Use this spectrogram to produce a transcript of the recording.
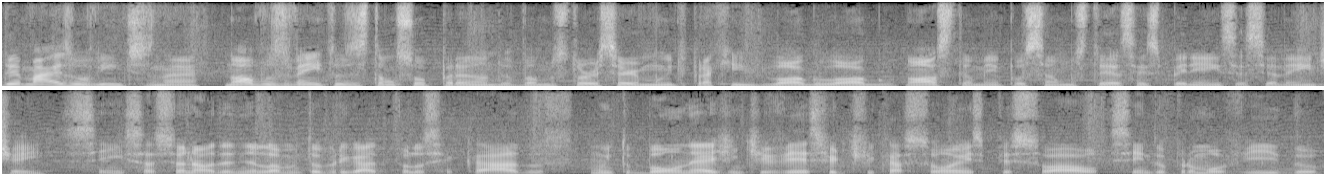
demais ouvintes, né? Novos ventos estão soprando soprando. Vamos torcer muito para que logo, logo nós também possamos ter essa experiência excelente aí. Sensacional, Danilo. Muito obrigado pelos recados. Muito bom, né? A gente ver certificações, pessoal sendo promovido.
